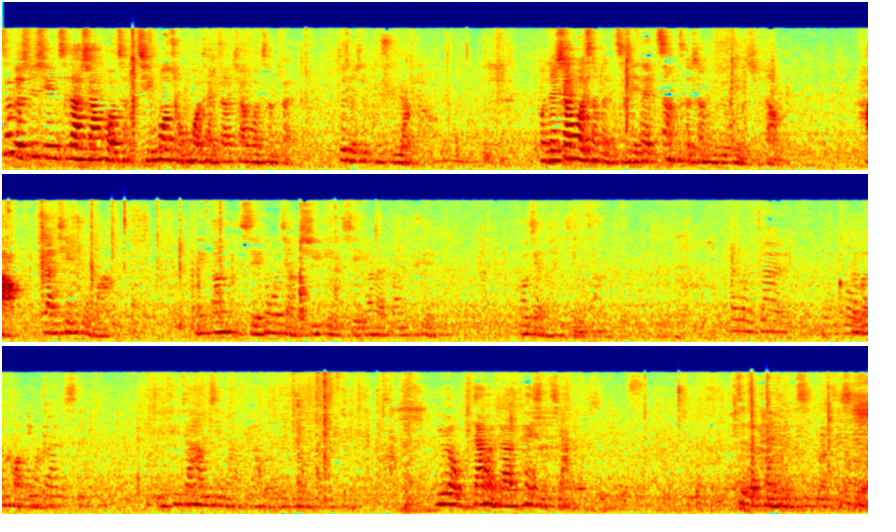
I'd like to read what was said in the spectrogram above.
这个是先知道销货成期末存货才知道销货成本，这个是不需要的。我的销货成本直接在账册上面就可以知道。好，这样清楚吗？你，刚谁跟我讲十点谁要来搬券？我讲的很紧张。他们在门口，在门口吗应该是。你去叫他们进来，然后我就用搬券。因为我们待会就要开始讲这个排名制度这些。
